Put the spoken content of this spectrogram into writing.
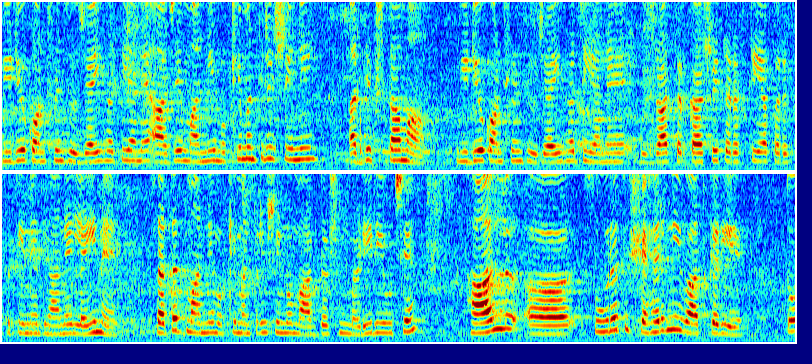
વીડિયો કોન્ફરન્સ યોજાઈ હતી અને આજે માનની મુખ્યમંત્રીશ્રીની અધ્યક્ષતામાં વીડિયો કોન્ફરન્સ યોજાઈ હતી અને ગુજરાત સરકારશ્રી તરફથી આ પરિસ્થિતિને ધ્યાને લઈને સતત માનનીય મુખ્યમંત્રીશ્રીનું માર્ગદર્શન મળી રહ્યું છે. હાલ સુરત શહેરની વાત કરીએ તો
